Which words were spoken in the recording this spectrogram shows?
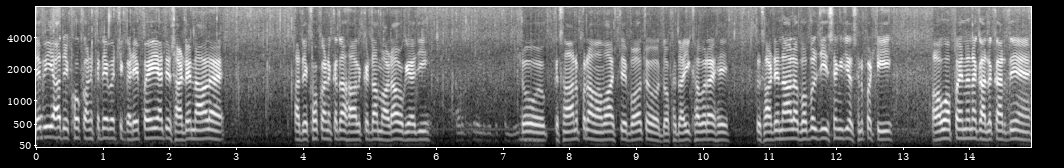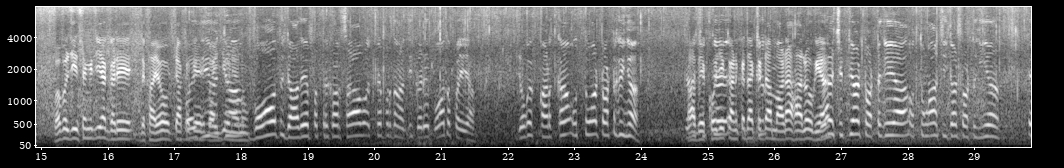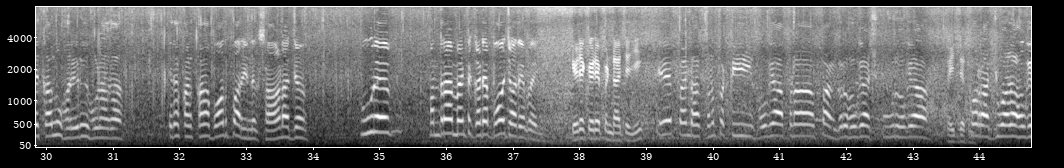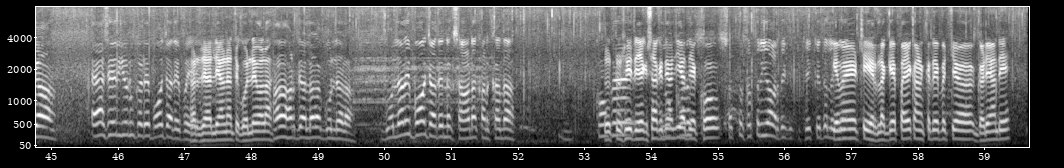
ਇਹ ਵੀ ਆ ਦੇਖੋ ਕਣਕ ਦੇ ਵਿੱਚ ਗੜੇ ਪਏ ਆ ਤੇ ਸਾਡੇ ਨਾਲ ਹੈ। ਆ ਦੇਖੋ ਕਣਕ ਦਾ ਹਾਲ ਕਿੱਡਾ ਮਾੜਾ ਹੋ ਗਿਆ ਜੀ। ਤੋ ਕਿਸਾਨ ਭਰਾਵਾਂ ਵਾਸਤੇ ਬਹੁਤ ਦੁਖਦਾਈ ਖਬਰ ਹੈ ਇਹ। ਤੇ ਸਾਡੇ ਨਾਲ ਹੈ ਬੱਬਲਜੀਤ ਸਿੰਘ ਜੀ ਹਸਨ ਭੱਟੀ। ਆਓ ਆਪਾਂ ਇਹਨਾਂ ਨਾਲ ਗੱਲ ਕਰਦੇ ਆਂ। ਬੱਬਲਜੀਤ ਸਿੰਘ ਜੀ ਆ ਗੜੇ ਦਿਖਾਇਓ ਚੱਕ ਕੇ ਬਾਈ ਜੀ ਉਹਨਾਂ ਨੂੰ। ਬਹੁਤ ਜ਼ਿਆਦਾ ਪੱਤਰਕਾਰ ਸਾਹਿਬ ਇੱਥੇ ਪ੍ਰਧਾਨ ਜੀ ਗੜੇ ਬਹੁਤ ਪਏ ਆ। ਜੋ ਕਿ ਕਣਕਾਂ ਉੱਤੋਂ ਟੁੱਟ ਗਈਆਂ। ਆ ਦੇਖੋ ਜੀ ਕਣਕ ਦਾ ਕਿੱਡਾ ਮਾੜਾ ਹਾਲ ਹੋ ਗਿਆ। ਜਿਹੜੇ ਛਿੱਟਿਆਂ ਟੁੱਟ ਗਏ ਆ ਉੱਤੋਂ ਆ ਚੀਜ਼ਾਂ ਟੁੱਟ ਗਈਆਂ ਤੇ ਕੱਲ ਨੂੰ ਹਰੇ ਨਹੀਂ ਹੋਣਾਗਾ। ਇਹਦਾ ਕਣਕਾਂ ਦਾ ਬਹੁਤ ਭਾਰੀ ਨੁਕਸਾਨ ਅੱਜ। ਪੂਰੇ 15 ਮਿੰਟ ਗੜੇ ਬਹੁਤ ਜ਼ਿਆਦਾ ਪਏ ਜੀ ਕਿਹੜੇ ਕਿਹੜੇ ਪਿੰਡਾਂ 'ਚ ਜੀ? ਇਹ ਪਿੰਡ ਹਸਨ ਪੱਟੀ ਹੋ ਗਿਆ ਆਪਣਾ ਭਾਂਗਰ ਹੋ ਗਿਆ ਸ਼ਕੂਰ ਹੋ ਗਿਆ ਇੱਧਰ ਉਹ ਰਾਜੂ ਵਾਲਾ ਹੋ ਗਿਆ। ਐਸ ਏਰੀਆ ਨੂੰ ਗੜੇ ਬਹੁਤ ਜ਼ਿਆਦਾ ਪਏ। ਹਰਦਿਆਲਿਆਣਾ ਤੇ ਗੋਲੇ ਵਾਲਾ? ਹਾਂ ਹਰਦਿਆਲਾ ਵਾਲਾ ਗੋਲੇ ਵਾਲਾ। ਗੋਲੇ ਵਾਲਾ ਬਹੁਤ ਜ਼ਿਆਦਾ ਨੁਕਸਾਨ ਆ ਕਣਕਾਂ ਦਾ। ਤੇ ਤੁਸੀਂ ਦੇਖ ਸਕਦੇ ਹੋ ਜੀ ਆ ਦੇਖੋ। 70 70 ਹਜ਼ਾਰ ਦੇ ਠੇਕੇ ਤੇ ਲੱਗੇ ਕਿਵੇਂ ਢੇਰ ਲੱਗੇ ਪਏ ਕਣਕ ਦੇ ਵਿੱਚ ਗੜਿਆਂ ਦੇ।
